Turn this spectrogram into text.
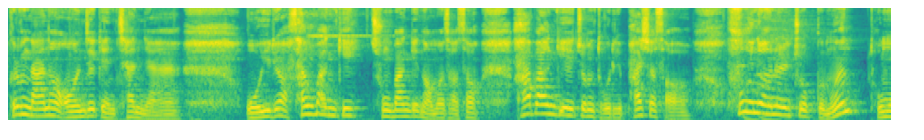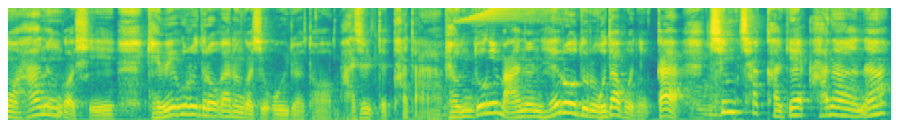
그럼 나는 언제 괜찮냐? 오히려 상반기 중반기 넘어서서 하반기에 좀 돌입하셔서 후년을 조금은 도모하는 것이 계획으로 들어가는 것이 오히려 더 맞을 듯하다. 변동이 많은 해로 들어오다 보니까 침착하게 하나하나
